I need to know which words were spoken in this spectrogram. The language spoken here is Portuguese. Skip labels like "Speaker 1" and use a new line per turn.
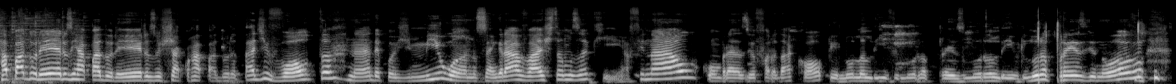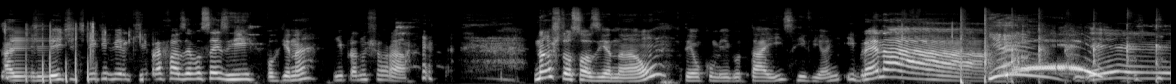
Rapadureiros e rapadureiros, o Chá com Rapadura tá de volta, né? Depois de mil anos sem gravar, estamos aqui. Afinal, com o Brasil fora da Copa, Lula livre, Lula preso, Lula livre, Lula preso de novo, a gente tinha que vir aqui para fazer vocês rir, porque, né? Rir para não chorar. Não estou sozinha, não. Tenho comigo Thaís, Riviane e Brena! Yeah! Yeah!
